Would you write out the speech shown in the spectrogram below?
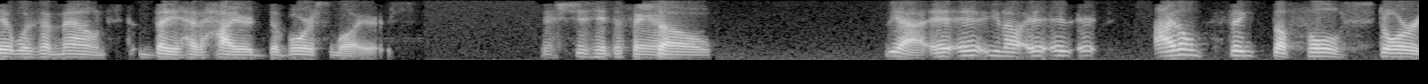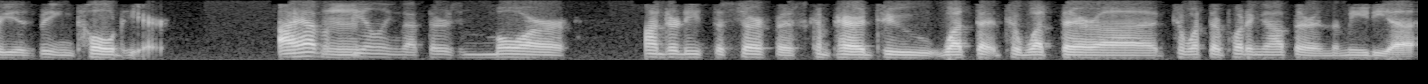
it was announced they had hired divorce lawyers That shit hit the fan. so, yeah, it, it, you know, it, it, it, I don't think the full story is being told here. I have a Mm. feeling that there's more underneath the surface compared to what the, to what they're uh, to what they're putting out there in the media.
